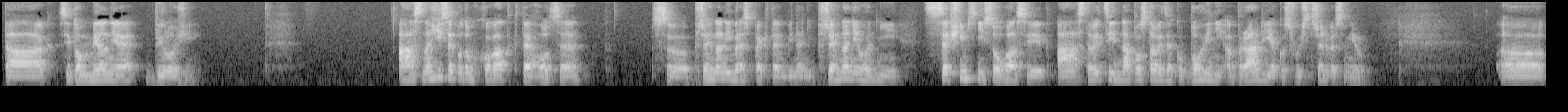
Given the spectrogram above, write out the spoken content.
tak si to milně vyloží. A snaží se potom chovat k té holce s přehnaným respektem, být na ní přehnaně hodní, se vším s ní souhlasit a stavit si na postavit jako bohyni a brát jako svůj střed vesmíru. Uh,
